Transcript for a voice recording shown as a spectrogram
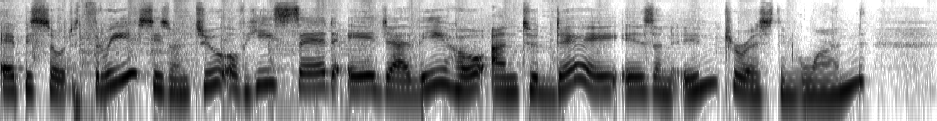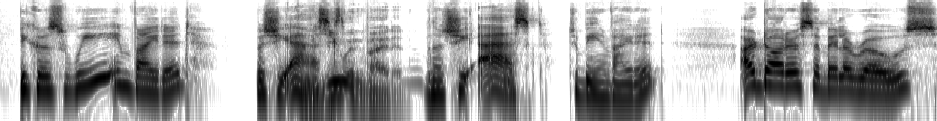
episode 3, season 2 of He Said, Ella Dijo, and today is an interesting one because we invited, but she asked. You invited. No, she asked to be invited. Our daughter, Sebella Rose,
